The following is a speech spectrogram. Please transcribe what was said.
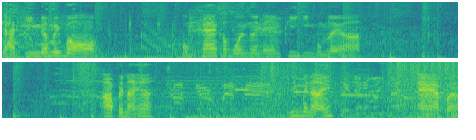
อยากยิงก็ไม่บอก ผมแค่ขโมยเงินเองพี่ยิงผมเลยเหรอ อ้าวไปไหนอะวิ่งไปไหน แอบเหรอ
